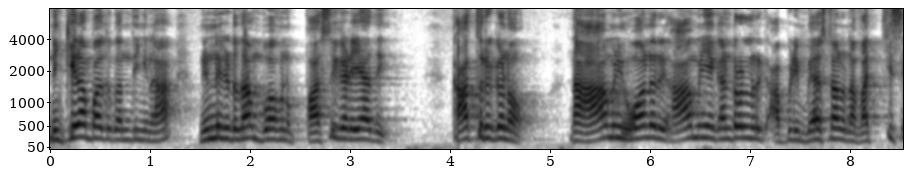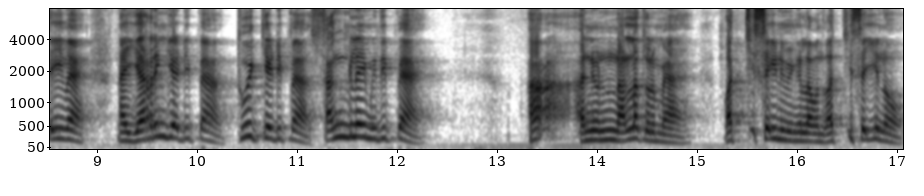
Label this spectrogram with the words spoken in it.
நீங்கள் கீழே பார்த்துக்கு வந்தீங்கன்னா நின்றுக்கிட்டு தான் போகணும். பஸ்ஸு கிடையாது. காத்திருக்கணும். நான் ஆமினி ஓனர் ஆமினியை கண்ட்ரோலர் அப்படி பேசினாலும் நான் வச்சு செய்வேன். நான் இறங்கி அடிப்பேன் தூக்கி அடிப்பேன் சங்கிலே மிதிப்பேன். ஆ இன்னும் நல்லா சொல்லுமே. வச்சு செய்யணுவீங்களா வந்து வச்சு செய்யணும்.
